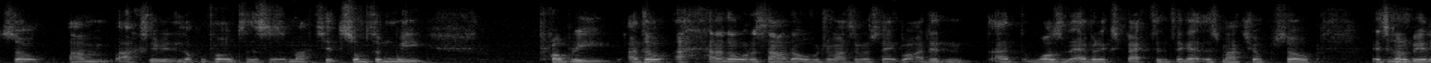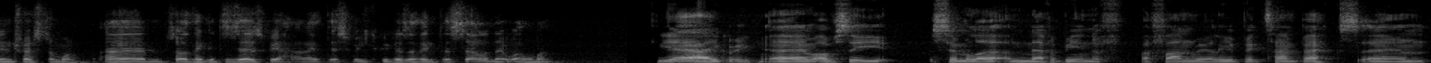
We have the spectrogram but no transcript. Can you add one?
So I'm actually really looking forward to this as a match. It's something we probably I don't I don't want to sound over dramatic to say, but I didn't I wasn't ever expecting to get this matchup, so it's going to be an interesting one. Um, so I think it deserves to be a highlight this week because I think they're selling it well, man. Yeah, I agree. Um, obviously, similar. I've never been a fan really of big time Bex. Um,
